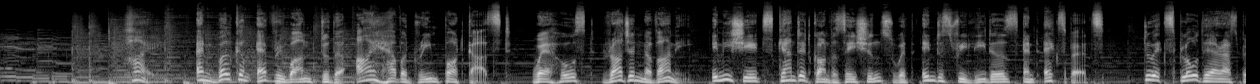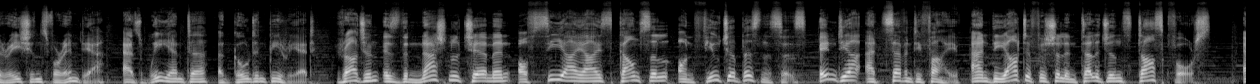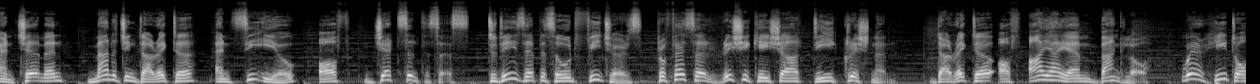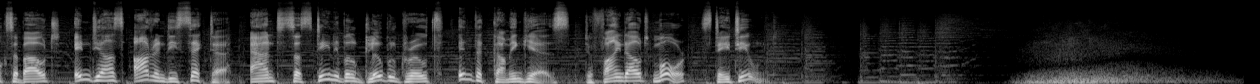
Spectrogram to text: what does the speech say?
Hi, and welcome everyone to the I Have a Dream podcast, where host Rajan Navani initiates candid conversations with industry leaders and experts to explore their aspirations for India as we enter a golden period. Rajan is the national chairman of CII's Council on Future Businesses, India at 75, and the Artificial Intelligence Task Force, and chairman, managing director, and CEO of JetSynthesys. Today's episode features Professor Rishikesha T. Krishnan, director of IIM Bangalore, where he talks about India's R&D sector and sustainable global growth in the coming years. To find out more, stay tuned.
